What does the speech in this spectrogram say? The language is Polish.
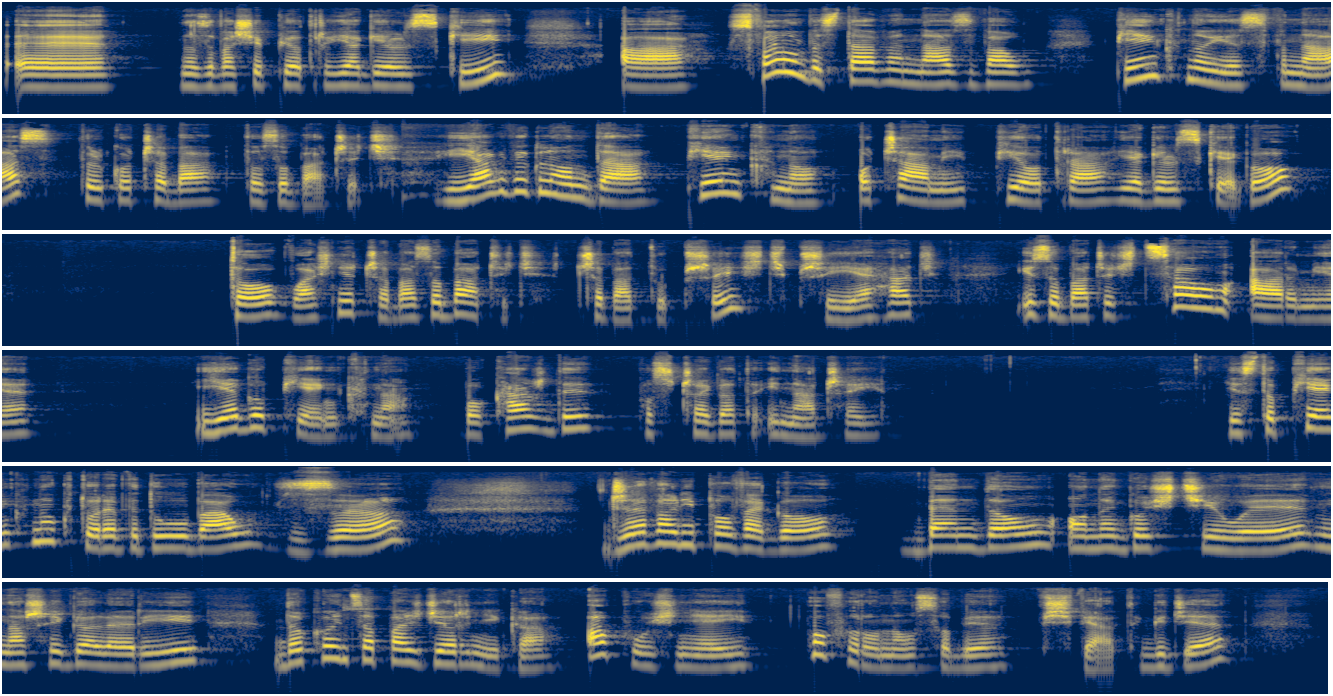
E, nazywa się Piotr Jagielski, a swoją wystawę nazwał Piękno jest w nas, tylko trzeba to zobaczyć. Jak wygląda piękno oczami Piotra Jagielskiego? To właśnie trzeba zobaczyć. Trzeba tu przyjść, przyjechać i zobaczyć całą armię jego piękna, bo każdy postrzega to inaczej. Jest to piękno, które wydłubał z drzewa lipowego. Będą one gościły w naszej galerii do końca października, a później pofruną sobie w świat, gdzie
